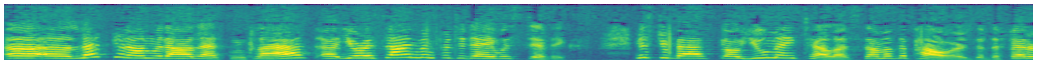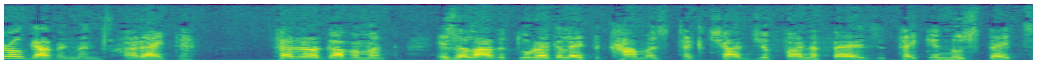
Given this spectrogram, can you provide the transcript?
Uh, uh, let's get on with our lesson, class. Uh, your assignment for today was civics. Mr. Basco, you may tell us some of the powers of the federal government. All right. Federal government is allowed to regulate the commerce, take charge of foreign affairs, take in new states,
